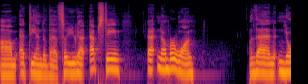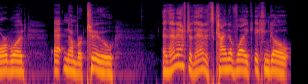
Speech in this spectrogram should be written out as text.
um, at the end of that. So you got Epstein at number one, then Norwood at number two, and then after that, it's kind of like it can go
